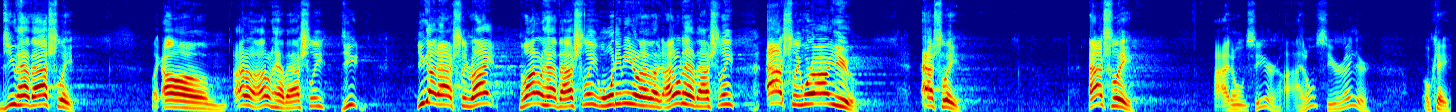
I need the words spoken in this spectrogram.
do you have Ashley? Like, um, I don't, I don't have Ashley. Do you, you got Ashley, right? No, I don't have Ashley. Well, what do you mean you don't have Ashley? I don't have Ashley. Ashley, where are you? Ashley. Ashley. I don't see her. I don't see her either. Okay,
